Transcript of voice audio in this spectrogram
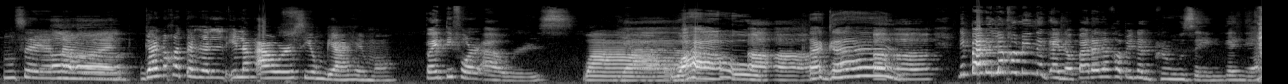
Ang saya Oo. naman. Gano'ng katagal, ilang hours yung biyahe mo? 24 hours. Wow. Yeah. Wow. Oo. Tagal. Oo. Di, para lang kami nag, ano, para lang kami nag-cruising, ganyan.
